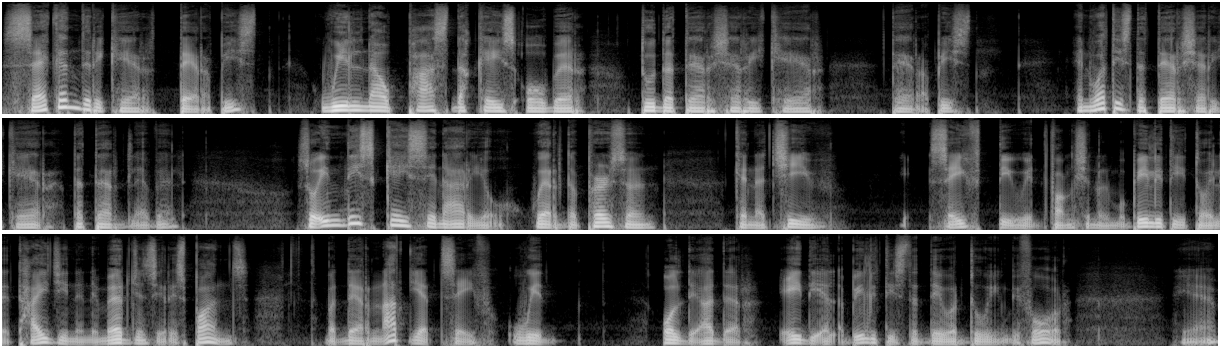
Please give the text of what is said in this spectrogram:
secondary care therapist will now pass the case over to the tertiary care therapist. And what is the tertiary care, the third level? So, in this case scenario where the person can achieve safety with functional mobility, toilet hygiene, and emergency response, but they're not yet safe with all the other ADL abilities that they were doing before, yeah,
